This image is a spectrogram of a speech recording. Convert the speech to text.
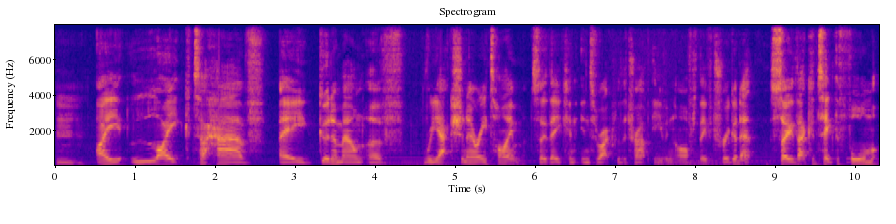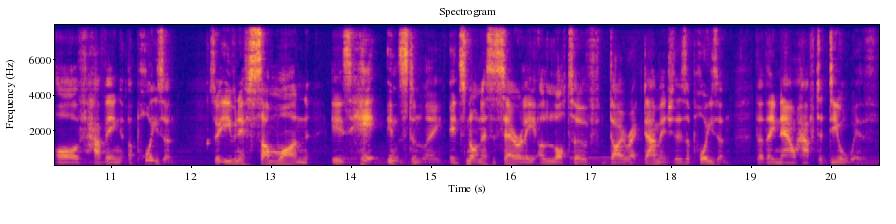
Hmm. I like to have a good amount of reactionary time so they can interact with the trap even after they've triggered it. So that could take the form of having a poison. So even if someone is hit instantly, it's not necessarily a lot of direct damage. There's a poison that they now have to deal with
